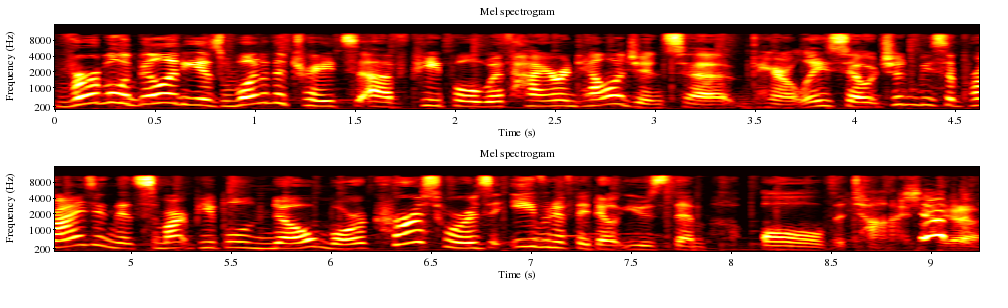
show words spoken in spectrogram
Verbal ability is one of the traits of people with higher intelligence, uh, apparently, so it shouldn't be surprising that smart people know more curse words, even if they don't use them all the time. Yeah,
